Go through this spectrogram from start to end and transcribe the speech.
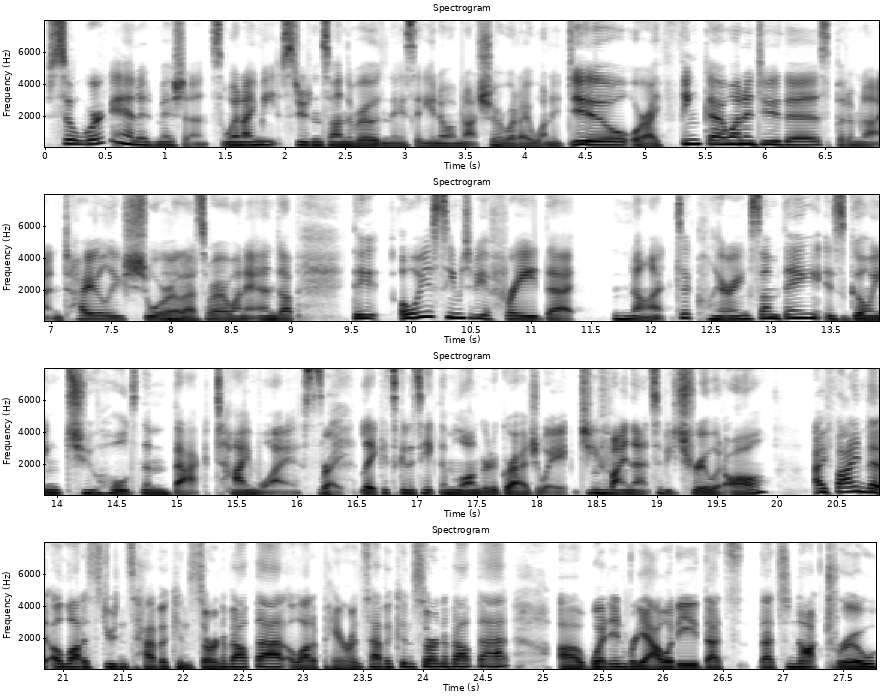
So, working in admissions, when I meet students on the road and they say, you know, I'm not sure what I want to do, or I think I want to do this, but I'm not entirely sure Mm-hmm. that's where I want to end up, they always seem to be afraid that not declaring something is going to hold them back time wise. Right. Like it's going to take them longer to graduate. Do you find that to be true at all? I find that a lot of students have a concern about that. A lot of parents have a concern about that. Uh, when in reality, that's that's not true.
